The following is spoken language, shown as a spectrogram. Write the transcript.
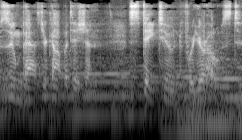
zoom past your competition. Stay tuned for your host.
